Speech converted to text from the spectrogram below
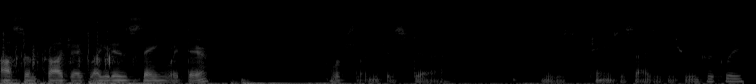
awesome project like it is saying right there whoops let me just uh, let me just change the size of this really quickly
